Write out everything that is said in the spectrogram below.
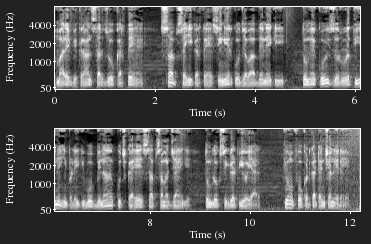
हमारे विक्रांत सर जो करते हैं, सब सही करते हैं। सीनियर को जवाब देने की तुम्हें कोई ज़रूरत ही नहीं पड़ेगी। वो बिना कुछ कहे सब समझ जाएँगे। तुम लोग सिगरेट पियो यार। क्यों फोकट का टेंशन ले रहे?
